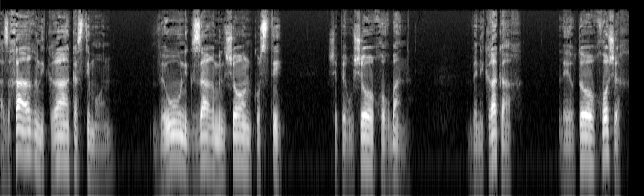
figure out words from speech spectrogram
הזכר נקרא קסטימון, והוא נגזר מלשון כוסתי, שפירושו חורבן, ונקרא כך להיותו חושך,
